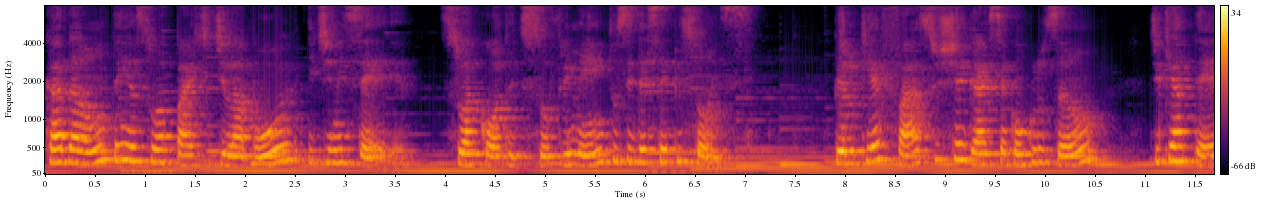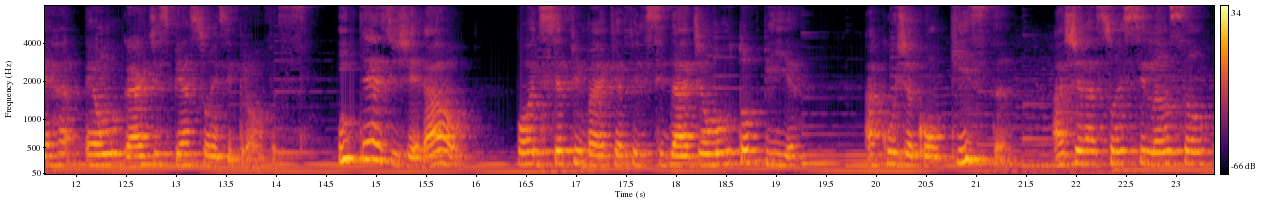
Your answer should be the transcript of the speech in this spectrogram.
cada um tem a sua parte de labor e de miséria, sua cota de sofrimentos e decepções, pelo que é fácil chegar-se à conclusão de que a Terra é um lugar de expiações e provas. Em tese geral, pode-se afirmar que a felicidade é uma utopia, a cuja conquista as gerações se lançam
